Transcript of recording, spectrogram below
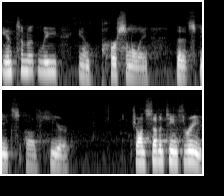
intimately and personally that it speaks of here. John 17, 3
